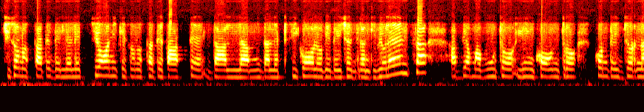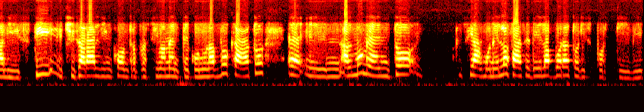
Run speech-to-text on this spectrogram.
Ci sono state delle lezioni che sono state fatte dal, dalle psicologhe dei centri antiviolenza, abbiamo avuto l'incontro con dei giornalisti, ci sarà l'incontro prossimamente con un avvocato e ehm, al momento siamo nella fase dei laboratori sportivi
